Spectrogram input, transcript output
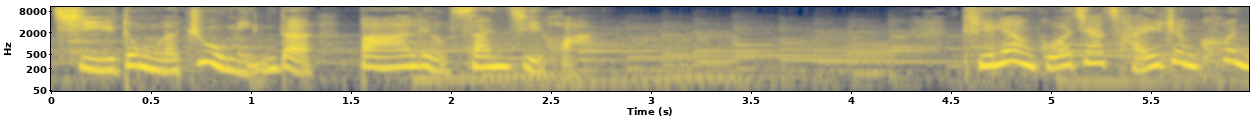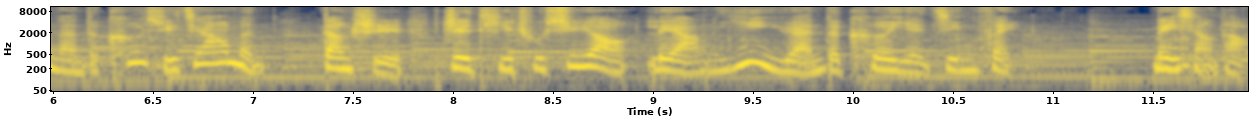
启动了著名的“八六三”计划。体谅国家财政困难的科学家们，当时只提出需要两亿元的科研经费，没想到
